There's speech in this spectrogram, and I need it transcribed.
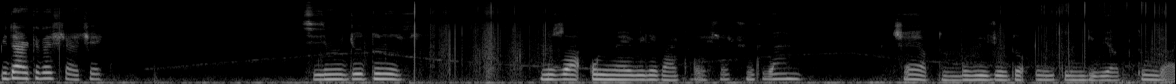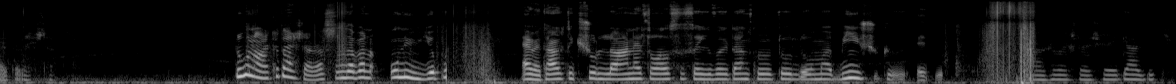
Bir de arkadaşlar şey. Sizin vücudunuz muza uymayabilir arkadaşlar. Çünkü ben şey yaptım. Bu vücuda uygun gibi yaptım da arkadaşlar. Durun arkadaşlar. Aslında ben onu yapıp Evet artık şu lanet olası serverden kurtulduğuma bin şükür ediyorum. Arkadaşlar şeye geldik.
